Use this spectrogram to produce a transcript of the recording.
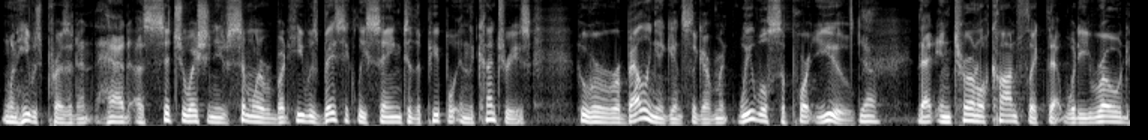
when he was president, had a situation he was similar, but he was basically saying to the people in the countries who were rebelling against the government, "We will support you." Yeah. That internal conflict that would erode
